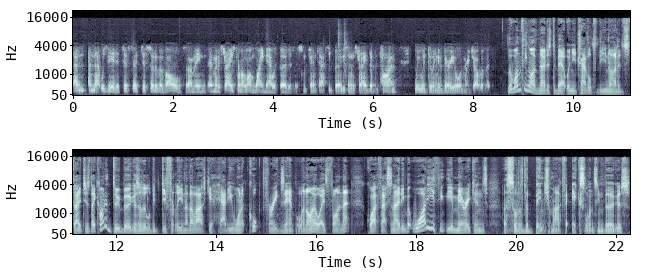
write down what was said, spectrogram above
and and that was it. It just it just sort of evolved. I mean, I mean, Australia's come a long way now with burgers. There's some fantastic burgers in Australia, but at the time we were doing a very ordinary job of it. The one thing I've noticed about when you travel to the United States is they kind of do burgers a little bit differently. You know, they'll ask you, how do you want it cooked, for example? And I always find that quite fascinating. But why do you think the Americans are sort of the benchmark for excellence in burgers?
